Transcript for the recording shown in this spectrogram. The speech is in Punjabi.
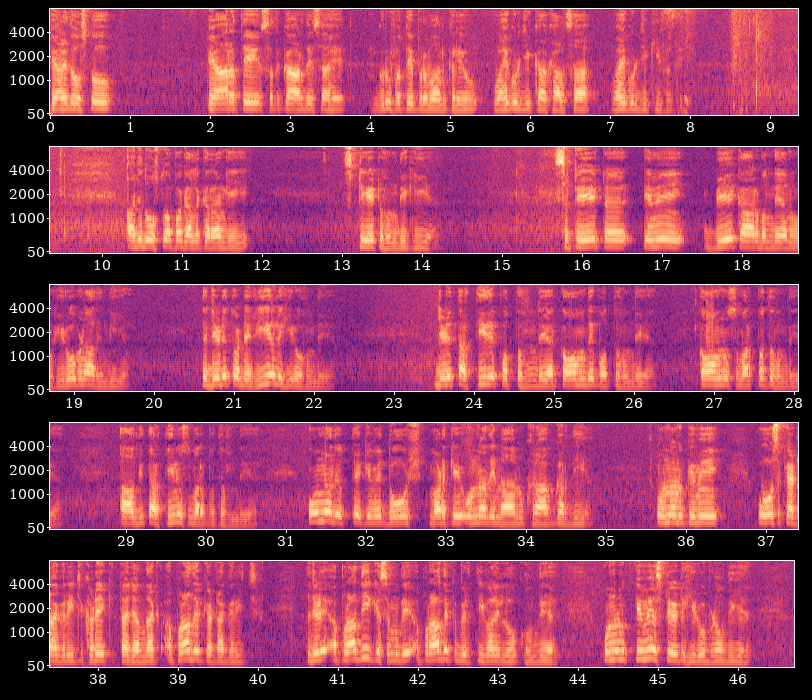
ਪਿਆਰੇ ਦੋਸਤੋ, ਪਿਆਰ ਅਤੇ ਸਤਿਕਾਰ ਦੇ ਸਾਹਿਤ ਗੁਰੂ ਫਤਿਹ ਪ੍ਰਵਾਨ ਕਰਿਓ। ਵਾਹਿਗੁਰੂ ਜੀ ਕਾ ਖਾਲਸਾ, ਵਾਹਿਗੁਰੂ ਜੀ ਕੀ ਫਤਿਹ। ਅੱਜ ਦੋਸਤੋ, ਆਪਾਂ ਗੱਲ ਕਰਾਂਗੇ ਸਟੇਟ ਹੁੰਦੀ ਕੀ ਹੈ ਸਟੇਟ ਕਿਵੇਂ ਬੇਕਾਰ ਬੰਦਿਆਂ ਨੂੰ ਹੀਰੋ ਬਣਾ ਦਿੰਦੀ ਆ ਤੇ ਜਿਹੜੇ ਤੁਹਾਡੇ ਰੀਅਲ ਹੀਰੋ ਹੁੰਦੇ ਆ, ਜਿਹੜੇ ਧਰਤੀ ਦੇ ਪੁੱਤ ਹੁੰਦੇ ਆ, ਕੌਮ ਦੇ ਪੁੱਤ ਹੁੰਦੇ ਆ, ਕੌਮ ਨੂੰ ਸਮਰਪਿਤ ਹੁੰਦੇ ਆ ਆਪਦੀ ਧਰਤੀ ਨੂੰ ਸਮਰਪਿਤ ਹੁੰਦੇ ਆ। ਉਹਨਾਂ ਦੇ ਉੱਤੇ ਕਿਵੇਂ ਦੋਸ਼ ਮੜ ਕੇ ਉਹਨਾਂ ਦੇ ਨਾਂ ਨੂੰ ਖਰਾਬ ਕਰਦੀ ਆ। ਉਹਨਾਂ ਨੂੰ ਕਿਵੇਂ ਉਸ ਕੈਟਾਗਰੀ 'ਚ ਖੜੇ ਕੀਤਾ ਜਾਂਦਾ ਇੱਕ ਅਪਰਾਧਿਕ ਕੈਟਾਗਰੀ 'ਚ। ਤੇ ਜਿਹੜੇ ਅਪਰਾਧੀ ਕਿਸਮ ਦੇ ਅਪਰਾਧਿਕ ਬਿਰਤੀ ਵਾਲੇ ਲੋਕ ਹੁੰਦੇ ਆ, ਉਹਨਾਂ ਨੂੰ ਕਿਵੇਂ ਸਟੇਟ ਹੀਰੋ ਬਣਾਉਂਦੀ ਹੈ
